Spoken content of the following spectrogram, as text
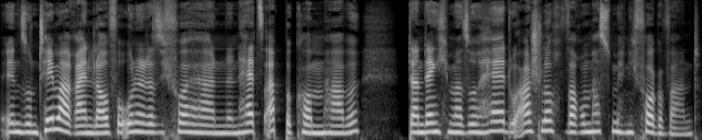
in so ein Thema reinlaufe, ohne dass ich vorher einen Heads-up bekommen habe, dann denke ich mal so, hä, du Arschloch, warum hast du mich nicht vorgewarnt?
